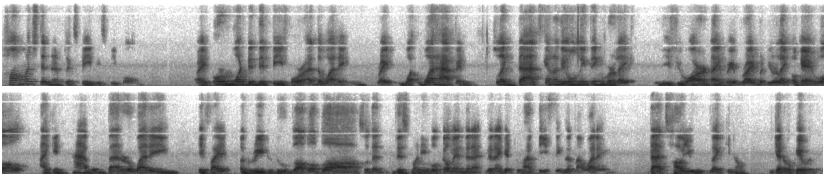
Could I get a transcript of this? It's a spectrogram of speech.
how much did Netflix pay these people, right? Or what did they pay for at the wedding, right? What what happened? So like that's kind of the only thing where like if you are a type A bride, but you're like, okay, well I can have a better wedding if I agree to do blah blah blah, so that this money will come in, then I then I get to have these things at my wedding. That's how you like you know get okay with it.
